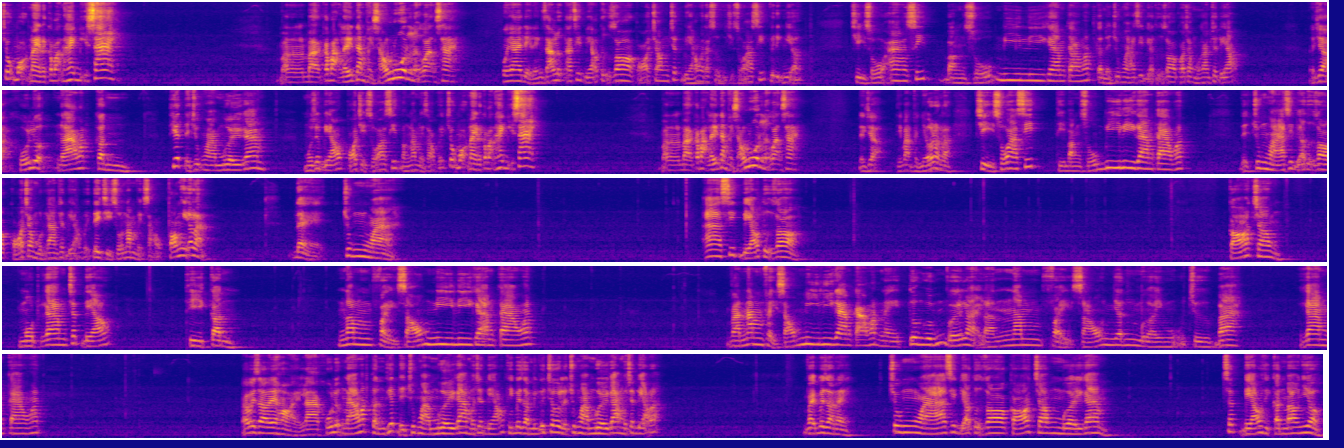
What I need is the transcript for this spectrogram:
chỗ bọn này là các bạn hay bị sai. Và, và các bạn lấy 5,6 luôn là các bạn sai. Câu hai để đánh giá lượng axit béo tự do có trong chất béo người ta sử dụng chỉ số axit với định nghĩa. Chỉ số axit bằng số mg cao mắt cần để trung hòa axit béo tự do có trong một gram chất béo. Đấy chưa? Khối lượng NaOH cần thiết để trung hòa 10 gram một chất béo có chỉ số axit bằng 5,6 cái chỗ bọn này là các bạn hay bị sai. Và, và các bạn lấy 5,6 luôn là các bạn sai. Được chưa? Thì bạn phải nhớ rằng là chỉ số axit thì bằng số mg cao mắt để trung hòa axit béo tự do có trong một gram chất béo. Vậy đây chỉ số 5,6 có nghĩa là để trung hòa axit béo tự do có trong 1 gam chất béo thì cần 5,6 mg cao hết Và 5,6 mg cao H này tương ứng với lại là 5,6 nhân 10 mũ trừ 3 gam cao H. Và bây giờ thì hỏi là khối lượng nào mắt cần thiết để trung hòa 10 gam một chất béo thì bây giờ mình cứ chơi là trung hòa 10 gam một chất béo đó. Vậy bây giờ này, trung hòa axit béo tự do có trong 10 gam chất béo thì cần bao nhiêu?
